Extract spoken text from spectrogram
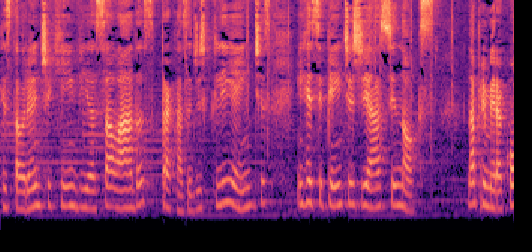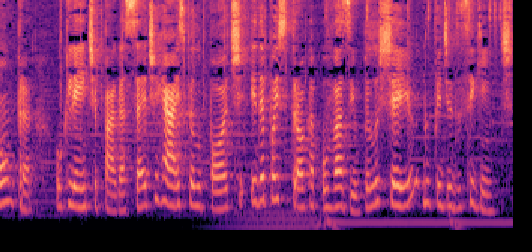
restaurante que envia saladas para casa de clientes em recipientes de aço inox. Na primeira compra, o cliente paga R$ 7,00 pelo pote e depois troca o vazio pelo cheio no pedido seguinte.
